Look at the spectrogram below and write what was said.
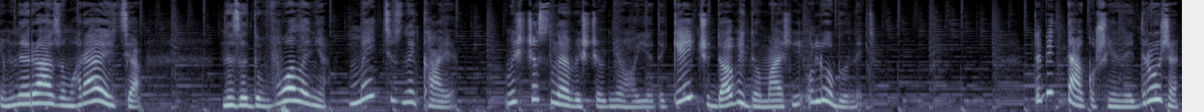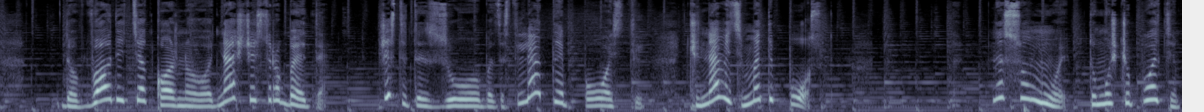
і вони разом граються, незадоволення миттю зникає. Він щасливий, що в нього є такий чудовий домашній улюбленець. Тобі також, юний друже, доводиться кожного дня щось робити: чистити зуби, застеляти постіль чи навіть мити посуд. Не сумуй, тому що потім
